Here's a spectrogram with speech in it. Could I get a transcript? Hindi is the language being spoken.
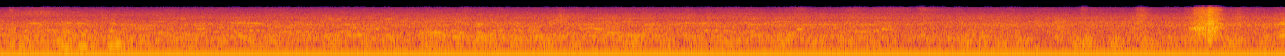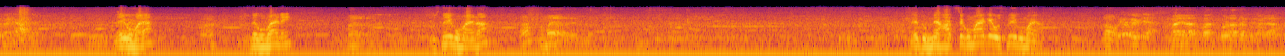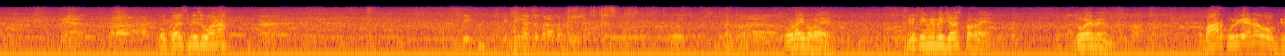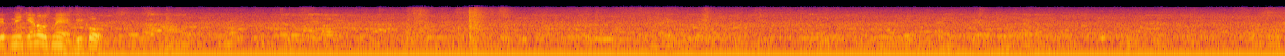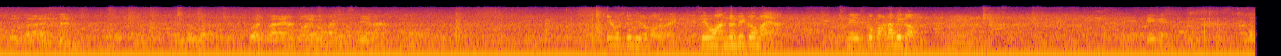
नहीं घुमाया? हाँ? उसने घुमाया नहीं? उसने ही घुमाया ना? हाँ घुमाया नहीं तुमने हाथ से घुमाया कि उसने ही घुमाया? घुमाया थोड़ा सा घुमाया। मैं थोड़ा वो पल्स मिस हुआ ना? हाँ। ग्रिपिंग also बराबर नहीं है। तो थोड़ा थोड़ा ही पकड़ा है। ग्रिपिंग में भी जस्ट पकड़ा है। दो एम एम बाहर खुल गया ना वो ग्रिप नहीं किया ना उसने वी को तो बड़ा है है ना दो इसलिए ना। ये उसने ज़ीरो पकड़ रहा है इसलिए वो अंदर भी कम आया। उसने इसको पकड़ा भी कम ठीक है।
